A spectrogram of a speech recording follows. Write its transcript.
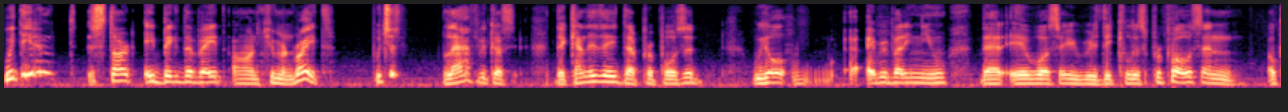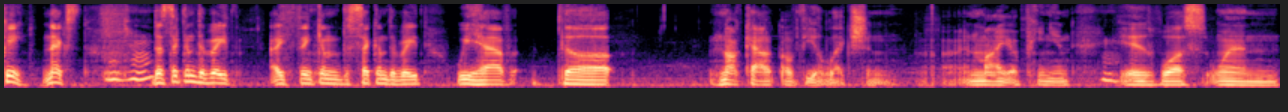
we didn't start a big debate on human rights. We just laughed because the candidate that proposed it we all everybody knew that it was a ridiculous propose and okay next. The second debate i think in the second debate we have the knockout of the election uh, in my opinion. It was when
